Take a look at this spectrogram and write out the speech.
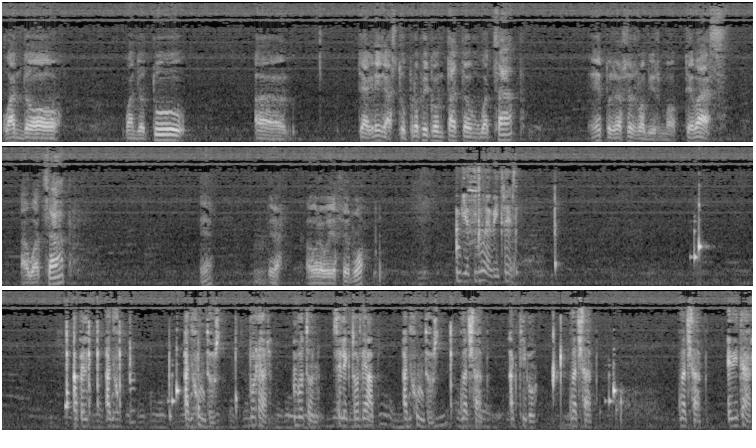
cuando, cuando tú ah, te agregas tu propio contacto en WhatsApp, eh, pues haces lo mismo. Te vas a WhatsApp. ¿eh? Espera, ahora voy a hacerlo. 19 y 3. Apple. adju- adjuntos. Borrar. Botón. Selector de app. Adjuntos. WhatsApp. Activo. WhatsApp. WhatsApp. Editar.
